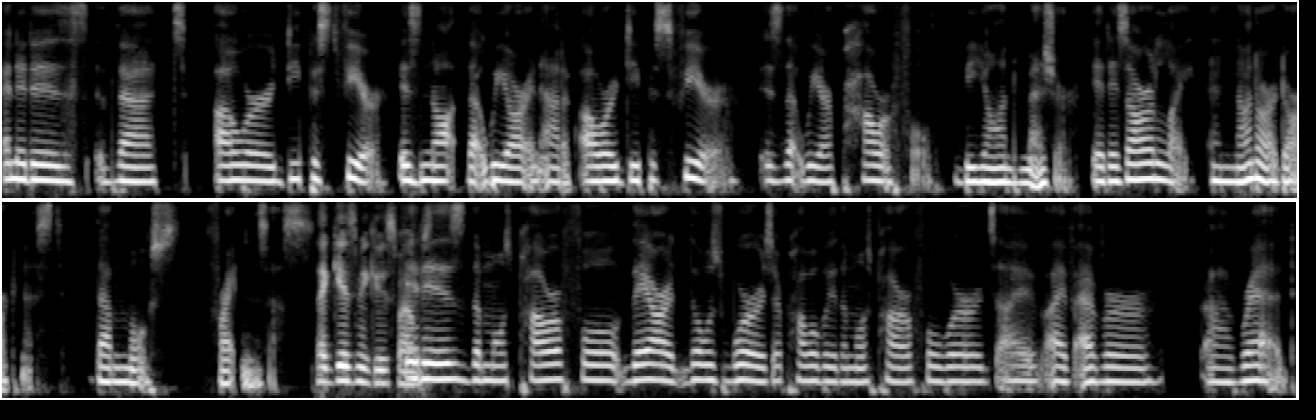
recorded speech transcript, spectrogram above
And it is that our deepest fear is not that we are inadequate. Our deepest fear is that we are powerful beyond measure. It is our light and not our darkness that most frightens us. That gives me goosebumps. It is the most powerful. They are those words are probably the most powerful words I've I've ever uh, read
